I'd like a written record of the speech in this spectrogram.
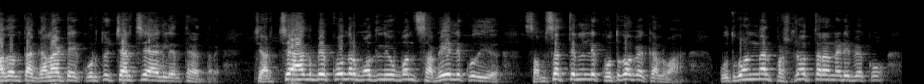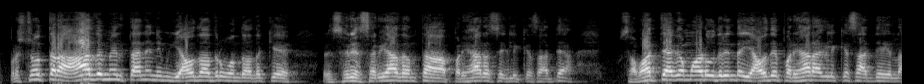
ಆದಂಥ ಗಲಾಟೆ ಕುರಿತು ಚರ್ಚೆ ಆಗಲಿ ಅಂತ ಹೇಳ್ತಾರೆ. ಚರ್ಚೆ ಆಗಬೇಕು ಅಂದ್ರೆ ಮೊದಲು ನೀವು ಬಂದು ಸಭೆಯಲ್ಲಿ ಕು ಸಂಸತ್ತಿನಲ್ಲಿ ಕೂತ್ಕೋಬೇಕಲ್ವಾ? ಕೂತ್ಕೊಂಡ್ಮೇಲೆ ಪ್ರಶ್ನೋತ್ತರ ನಡಿಬೇಕು. ಪ್ರಶ್ನೋತ್ತರ ಆದ ಮೇಲೆ ತಾನೇ ನಿಮ್ಗೆ ಯಾವುದಾದ್ರೂ ಒಂದು ಅದಕ್ಕೆ ಸರಿ ಸರಿಯಾದಂಥ ಪರಿಹಾರ ಸಿಗಲಿಕ್ಕೆ ಸಾಧ್ಯ. ಸಭಾತ್ಯಾಗ ಮಾಡುವುದರಿಂದ ಯಾವುದೇ ಪರಿಹಾರ ಆಗಲಿಕ್ಕೆ ಸಾಧ್ಯ ಇಲ್ಲ.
